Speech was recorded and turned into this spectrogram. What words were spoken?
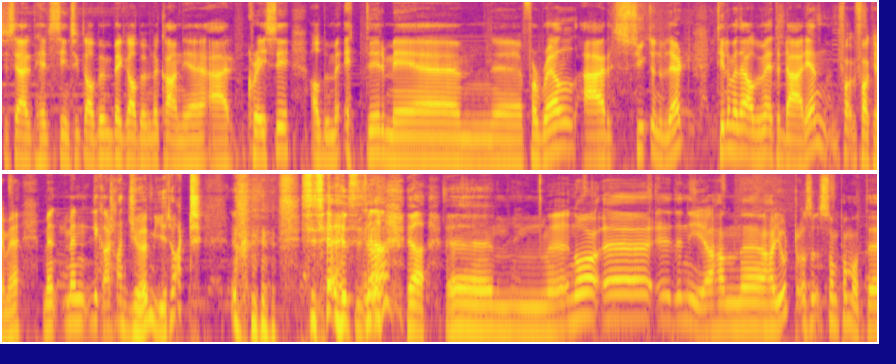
syns jeg er et helt sinnssykt album. Begge albumene Kanye er crazy. Albumet etter med eh, Pharrell er sykt undervurdert. Til og med det albumet etter der igjen fucker jeg med. Men, men likevel, han gjør mye rart. syns jeg. Synes jeg ja. Ja. Um, nå uh, Det nye han har gjort, og som på en måte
